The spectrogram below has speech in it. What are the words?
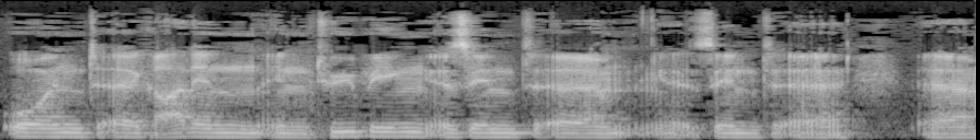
und äh, gerade in, in Tübingen sind, äh, sind äh, äh,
